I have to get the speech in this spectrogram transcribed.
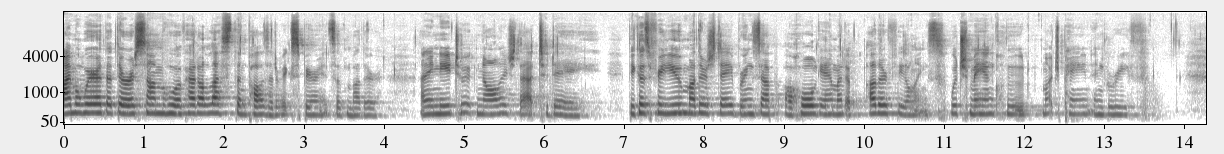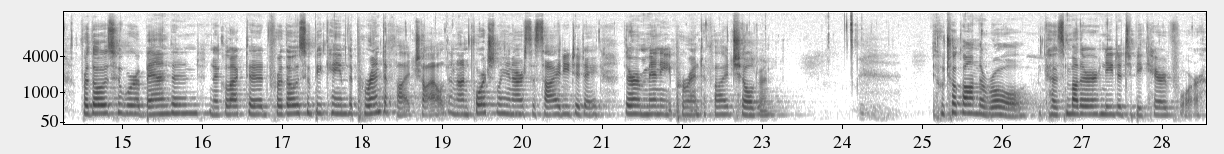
I'm aware that there are some who have had a less than positive experience of mother, and I need to acknowledge that today. Because for you, Mother's Day brings up a whole gamut of other feelings, which may include much pain and grief for those who were abandoned, neglected, for those who became the parentified child. And unfortunately, in our society today, there are many parentified children who took on the role because mother needed to be cared for.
